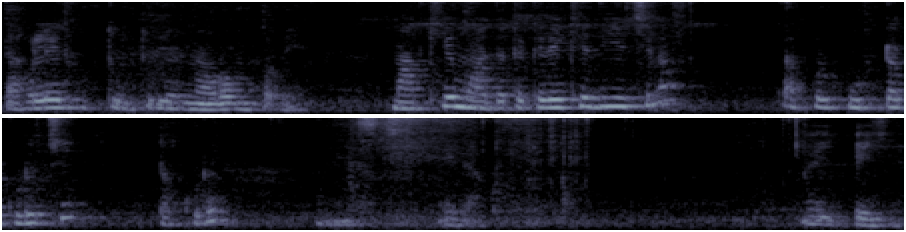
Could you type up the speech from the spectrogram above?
তাহলে এরকম তুলতুলে নরম হবে। মাখিয়ে ময়দাটাকে রেখে দিয়েছিলাম, তারপর পুরটা করেছি, এটা করে নিয়ে এসেছি। এই দেখো। এই এই যে।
